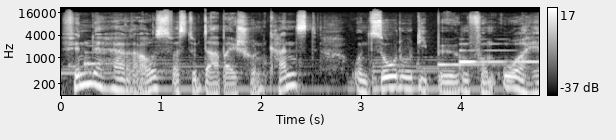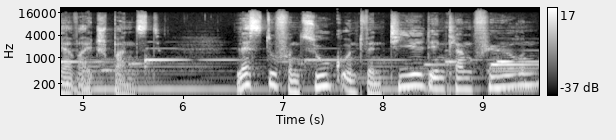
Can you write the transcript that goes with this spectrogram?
Finde heraus, was du dabei schon kannst und so du die Bögen vom Ohr her weit spannst. Lässt du von Zug und Ventil den Klang führen,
